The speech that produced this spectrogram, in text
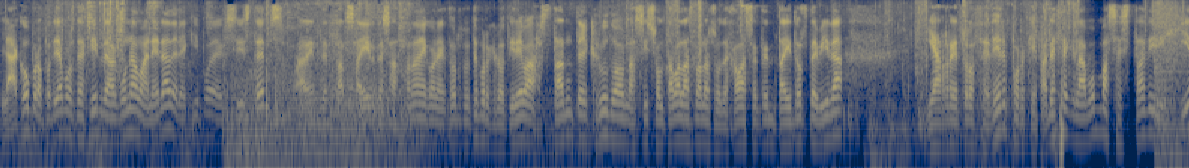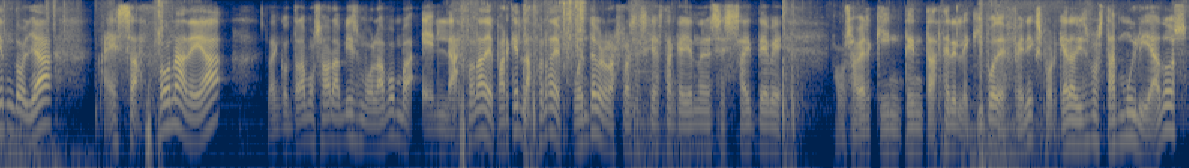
la compra, podríamos decir, de alguna manera del equipo de Existence para intentar salir de esa zona de conector Tute porque lo tiene bastante crudo, aún así soltaba las balas, lo dejaba 72 de vida y a retroceder porque parece que la bomba se está dirigiendo ya a esa zona de A. La encontramos ahora mismo, la bomba, en la zona de parque, en la zona de fuente, pero las flashes que ya están cayendo en ese site de B. Vamos a ver qué intenta hacer el equipo de Fénix, porque ahora mismo están muy liados,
